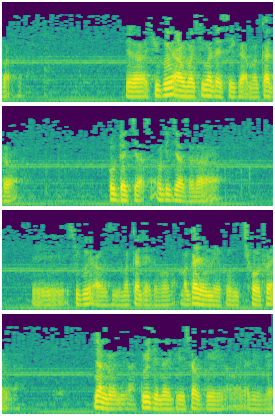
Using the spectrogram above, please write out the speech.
ပပေါ့အဲတော့ရှုခွင့်အောင်မှရှုမှတ်တဲ့စိတ်ကမကတ်တော့ ဥဒ္ဒကြဥဒ္ဒကြဆိုတာအဲရှိခွင့်အောင်စီမကတ်တဲ့သဘောပါမကတ်ရုံနဲ့ခုချော်ထွက်နေတာပြန့်လွယ်နေတာတွေးကျင်နေတွေးလျှောက်တွေးနေတာပဲအဲ့ဒီလို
